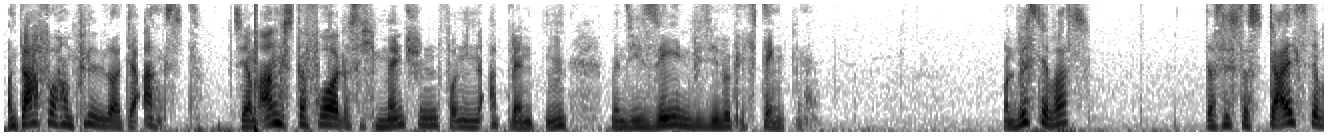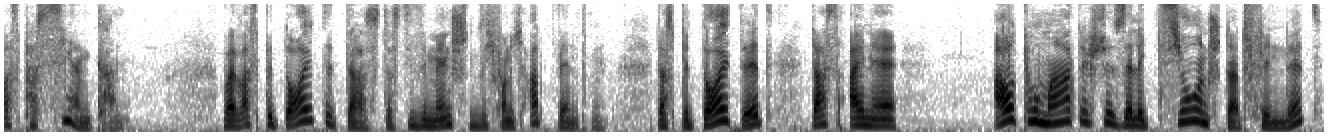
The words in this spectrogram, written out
Und davor haben viele Leute Angst. Sie haben Angst davor, dass sich Menschen von ihnen abwenden, wenn sie sehen, wie sie wirklich denken. Und wisst ihr was? Das ist das Geilste, was passieren kann. Weil was bedeutet das, dass diese Menschen sich von euch abwenden? Das bedeutet, dass eine automatische Selektion stattfindet,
